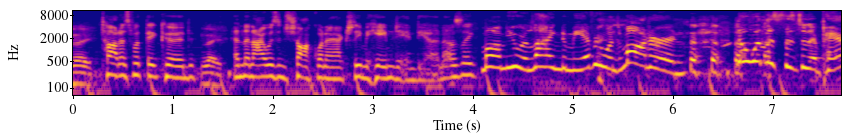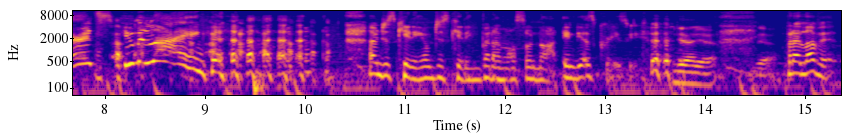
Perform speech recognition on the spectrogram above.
Right. Taught us what they could. Right. And then I was in shock when I actually came to India, and I was like, "Mom, you were lying to me. Everyone's modern. no one listens to their parents. You've been lying." I'm just kidding. I'm just kidding. But I'm also not. India's crazy. Yeah, yeah, yeah. But I love it.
